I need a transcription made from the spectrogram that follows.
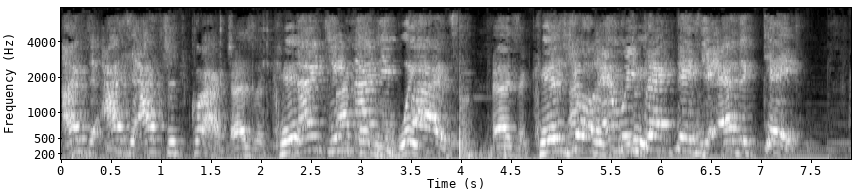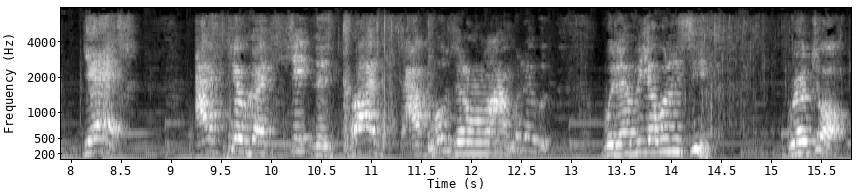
I I, I subscribed. As a kid, 1995. As a kid, and, and we back then, as a kid, yes, I still got shit in the closet. I post it online, whatever, whatever you want to see. Real talk.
